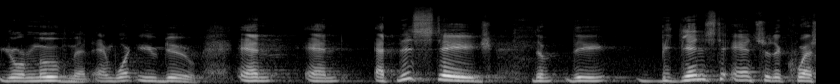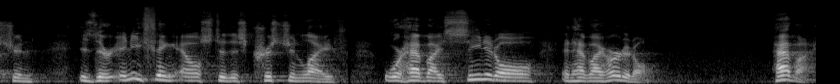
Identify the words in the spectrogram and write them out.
your movement and what you do. And, and at this stage, the, the begins to answer the question is there anything else to this Christian life, or have I seen it all and have I heard it all? Have I?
